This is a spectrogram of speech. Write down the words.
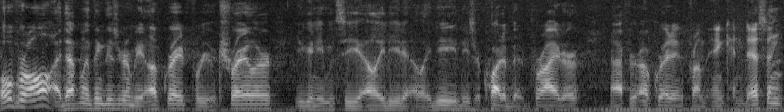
Overall, I definitely think these are going to be an upgrade for your trailer. You can even see LED to LED. These are quite a bit brighter. Now, if you're upgrading from incandescent,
